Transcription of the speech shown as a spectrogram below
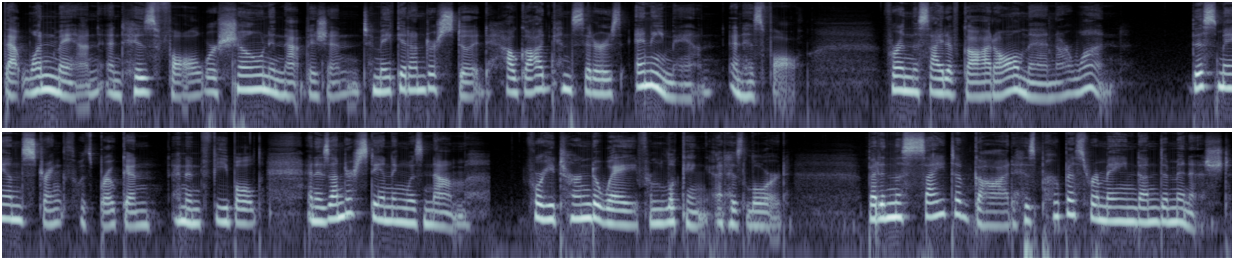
that one man and his fall were shown in that vision to make it understood how God considers any man and his fall. For in the sight of God, all men are one. This man's strength was broken and enfeebled, and his understanding was numb, for he turned away from looking at his Lord. But in the sight of God, his purpose remained undiminished,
